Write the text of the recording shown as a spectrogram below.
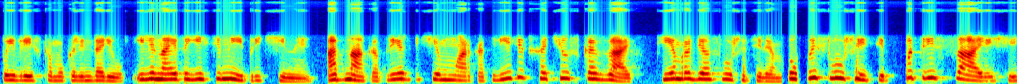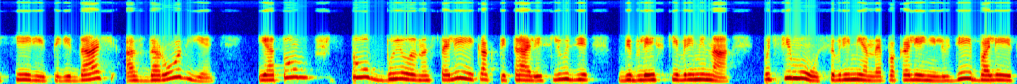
по еврейскому календарю или на это есть иные причины? Однако, прежде чем Марк ответит, хочу сказать, тем радиослушателям, что вы слушаете потрясающую серию передач о здоровье и о том, что было на столе и как питались люди в библейские времена. Почему современное поколение людей болеет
